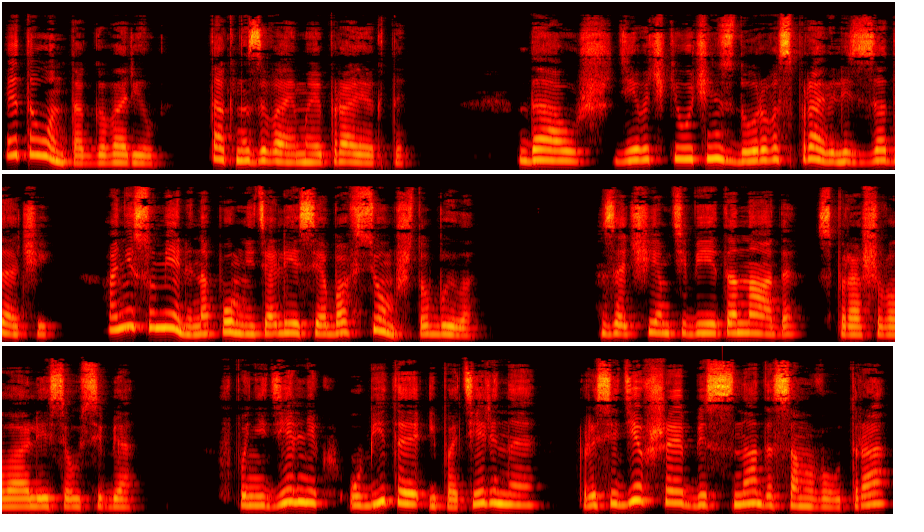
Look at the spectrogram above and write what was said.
Это он так говорил, так называемые проекты. Да уж, девочки очень здорово справились с задачей. Они сумели напомнить Олесе обо всем, что было. «Зачем тебе это надо?» – спрашивала Олеся у себя. В понедельник, убитая и потерянная, просидевшая без сна до самого утра,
